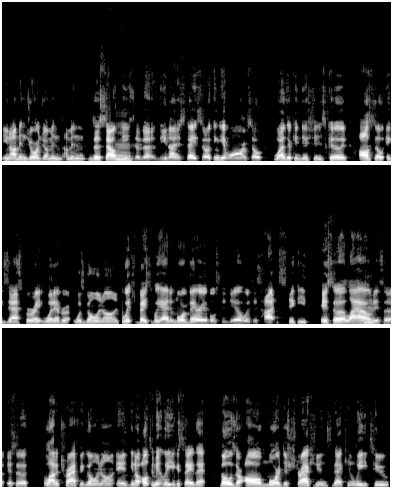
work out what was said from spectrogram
you know, I'm in Georgia. I'm in I'm in the southeast mm. of the, the, United States, so it can get warm. So weather conditions could also exasperate whatever was going on, which basically added more variables to deal with. It's hot and sticky. It's uh, loud. Mm. It's a it's a, a lot of traffic going on, and you know, ultimately, you could say that those are all more distractions that can lead to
